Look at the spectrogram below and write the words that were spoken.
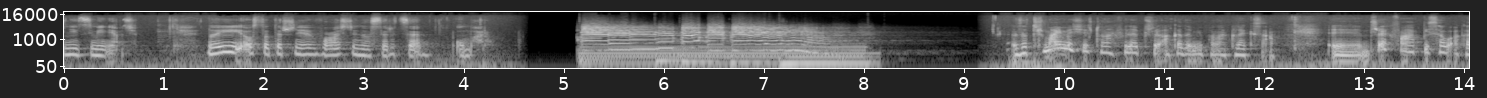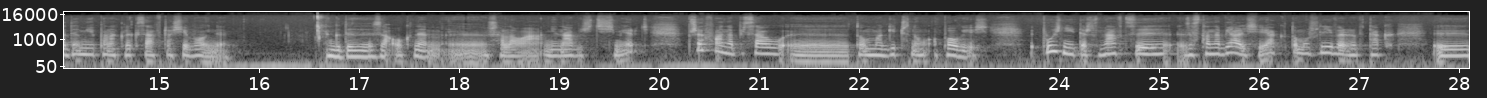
nic zmieniać. No i ostatecznie właśnie na serce umarł. Zatrzymajmy się jeszcze na chwilę przy Akademii Pana Kleksa. Y, Brzechwa pisał Akademię Pana Kleksa w czasie wojny. Gdy za oknem y, szalała nienawiść, śmierć, Brzechwa napisał y, tą magiczną opowieść. Później też znawcy zastanawiali się, jak to możliwe, że w tak y,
